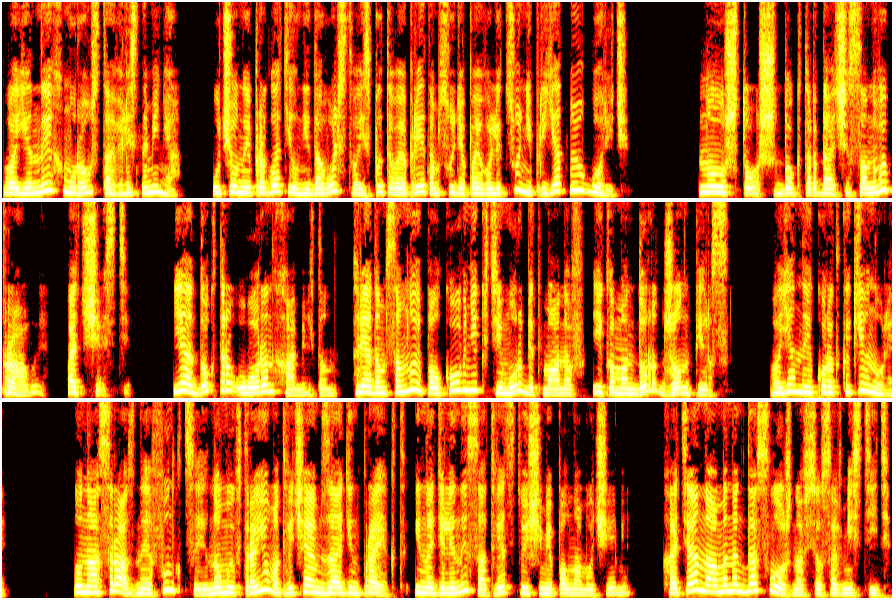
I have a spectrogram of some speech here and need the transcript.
Военные хмуро уставились на меня. Ученый проглотил недовольство, испытывая при этом, судя по его лицу, неприятную горечь. «Ну что ж, доктор Датчисон, вы правы. Отчасти. Я доктор Уоррен Хамильтон. Рядом со мной полковник Тимур Бетманов и командор Джон Пирс». Военные коротко кивнули. У нас разные функции, но мы втроем отвечаем за один проект и наделены соответствующими полномочиями. Хотя нам иногда сложно все совместить».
